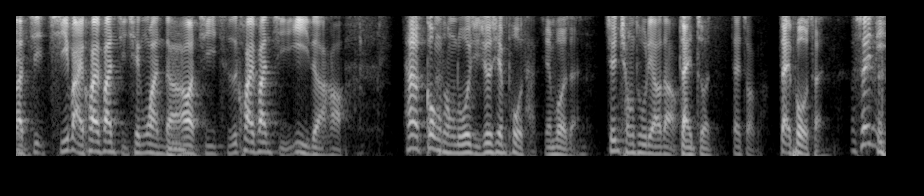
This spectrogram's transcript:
啊，几几百块翻几千万的啊，几十块翻几亿的哈，它的共同逻辑就是先破产，先破产，先穷途潦倒，再赚，再赚嘛，再破产。所以你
